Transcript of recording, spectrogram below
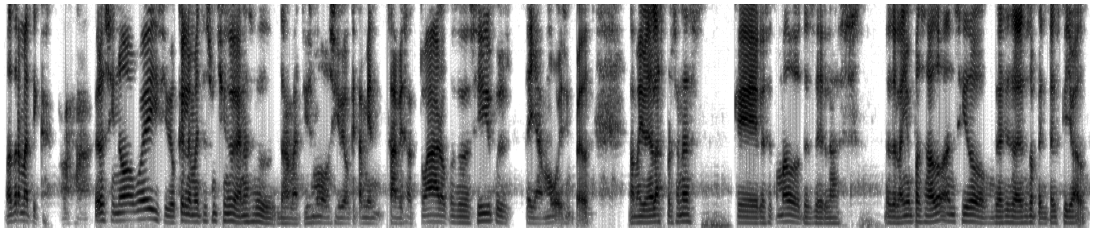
más dramática. Ajá. Pero si no, güey, y si veo que le metes un chingo de ganas al dramatismo, o si veo que también sabes actuar o cosas así, pues te llamo, güey, sin pedo. La mayoría de las personas que les he tomado desde las desde el año pasado han sido gracias a esos aprendizajes que he llevado.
